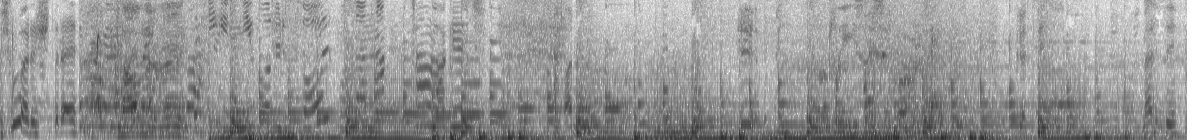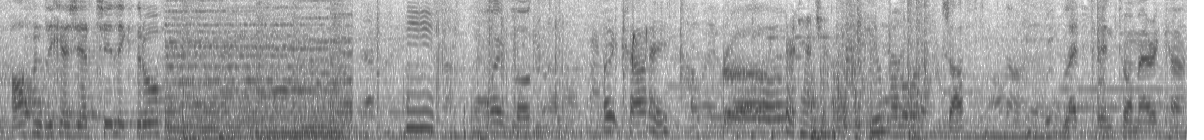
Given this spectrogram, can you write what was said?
Das ist hure Stress. in niveau du sol und danach Ciao, Luggage. Grüezi. Merci. Hoffentlich ist er chillig drauf. Hoi Vlog. Hoi Kai. Geschafft. Let's spin to America.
